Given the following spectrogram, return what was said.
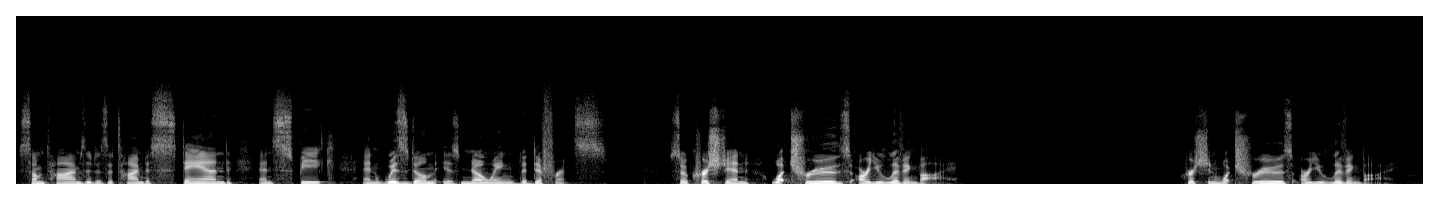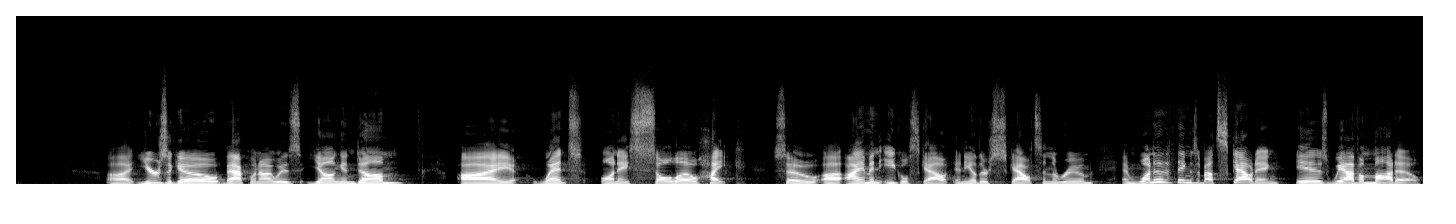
Sometimes it is a time to stand and speak, and wisdom is knowing the difference. So, Christian, what truths are you living by? Christian, what truths are you living by? Uh, years ago, back when I was young and dumb, I went on a solo hike. So uh, I am an Eagle Scout. Any other scouts in the room? And one of the things about scouting is we have a motto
